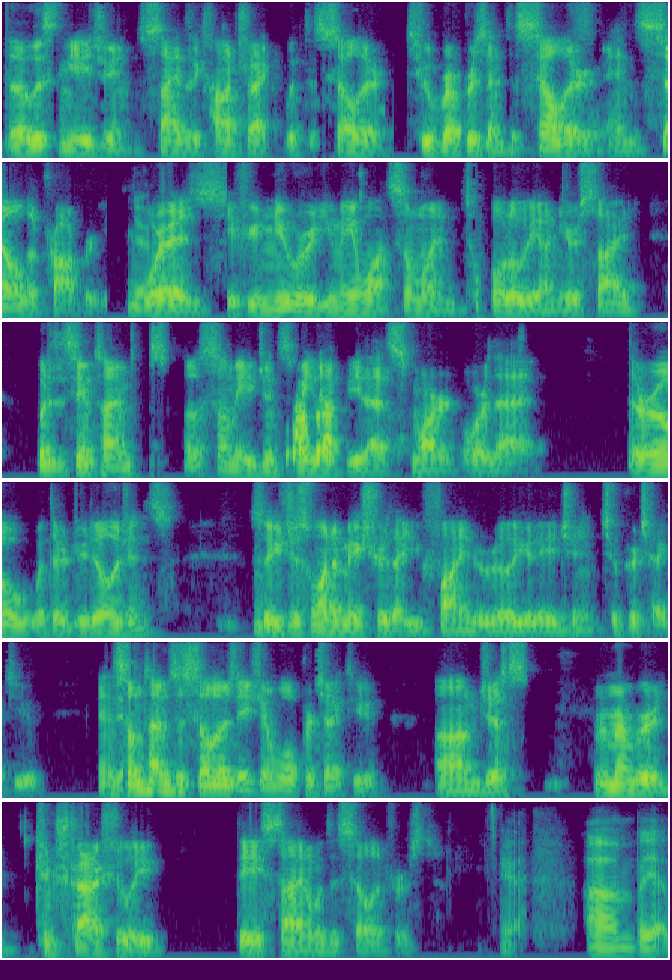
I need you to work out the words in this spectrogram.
the listing agent signs a contract with the seller to represent the seller and sell the property. Yeah. Whereas if you're newer, you may want someone totally on your side. But at the same time, uh, some agents may not be that smart or that thorough with their due diligence. So you just want to make sure that you find a really good agent to protect you. And yeah. sometimes the seller's agent will protect you. Um, just remember contractually, they sign with the seller first. Yeah. Um, but yeah,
